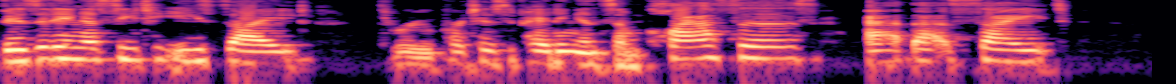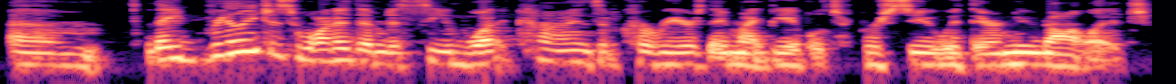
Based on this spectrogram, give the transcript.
visiting a CTE site, through participating in some classes at that site. Um, they really just wanted them to see what kinds of careers they might be able to pursue with their new knowledge.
